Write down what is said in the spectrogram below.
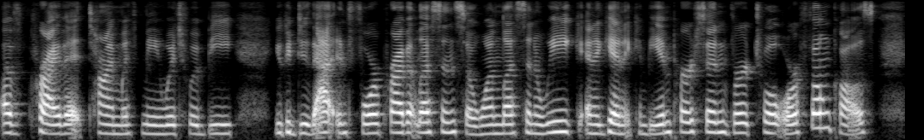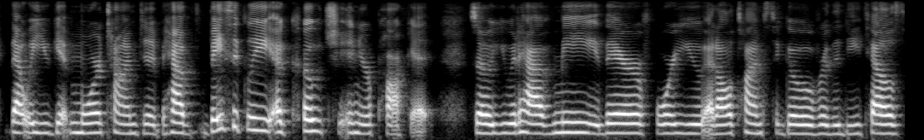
of private time with me, which would be you could do that in four private lessons, so one lesson a week. And again, it can be in person, virtual, or phone calls. That way, you get more time to have basically a coach in your pocket. So you would have me there for you at all times to go over the details.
